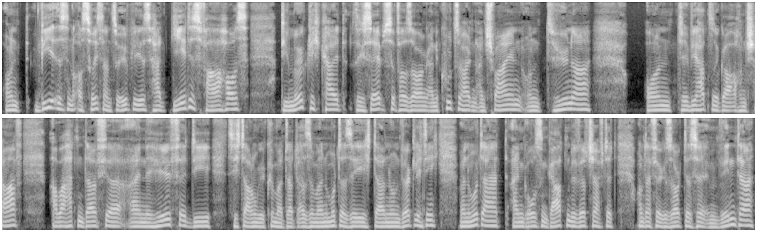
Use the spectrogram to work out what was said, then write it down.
Und wie es in Ostfriesland so üblich ist, hat jedes Pfarrhaus die Möglichkeit, sich selbst zu versorgen, eine Kuh zu halten, ein Schwein und Hühner und wir hatten sogar auch ein Schaf, aber hatten dafür eine Hilfe, die sich darum gekümmert hat. Also meine Mutter sehe ich da nun wirklich nicht. Meine Mutter hat einen großen Garten bewirtschaftet und dafür gesorgt, dass wir im Winter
